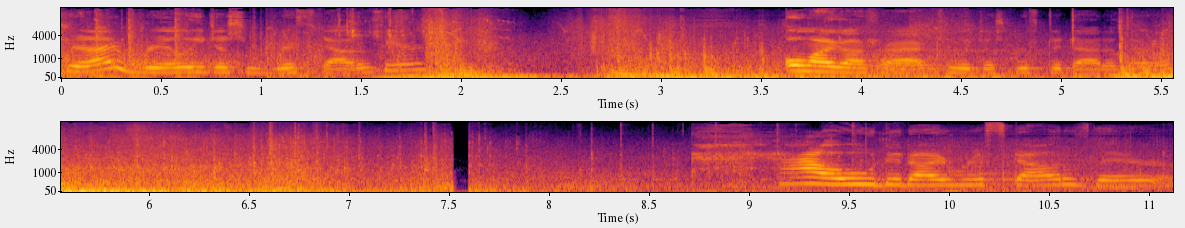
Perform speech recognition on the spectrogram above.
Should I really just rift out of here? Oh my gosh, I actually just rifted out of there. How did I rift out of there?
